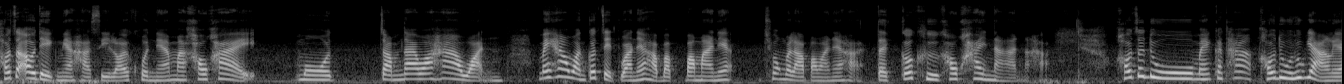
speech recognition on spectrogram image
ขาจะเอาเด็กเนี่ยค่ะ 400 คนเนี้ยมาเข้าค่ายโมจำได้ว่า 5 วัน ไม่ 5 วันก็ 7 วันเนี่ยค่ะแบบประมาณเนี้ยช่วงเวลาประมาณเนี้ยค่ะ แต่ก็คือเข้าค่ายนานนะคะเขาจะดูแม้กระทั่งเขาดูทุกอย่างเลย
